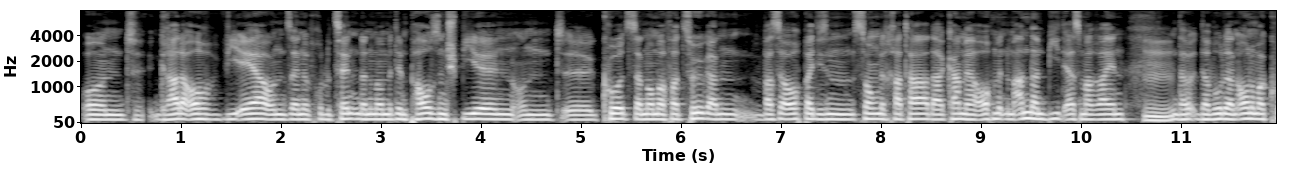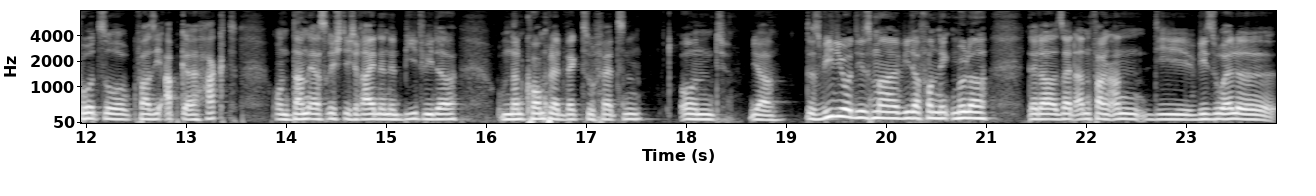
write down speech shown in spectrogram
Und gerade auch, wie er und seine Produzenten dann immer mit den Pausen spielen und äh, kurz dann nochmal verzögern, was er auch bei diesem Song mit Rata, da kam er auch mit einem anderen Beat erstmal rein. Mhm. Da, da wurde dann auch nochmal kurz so quasi abgehackt und dann erst richtig rein in den Beat wieder, um dann komplett wegzufetzen. Und ja, das Video dieses Mal wieder von Nick Müller, der da seit Anfang an die visuelle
